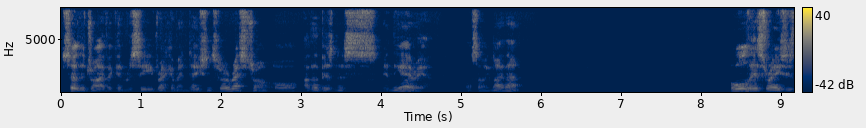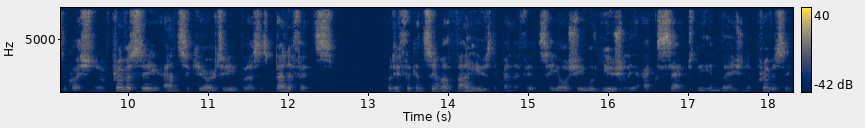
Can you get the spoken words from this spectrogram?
so the driver can receive recommendations for a restaurant or other business in the area or something like that. All this raises the question of privacy and security versus benefits. But if the consumer values the benefits, he or she will usually accept the invasion of privacy.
